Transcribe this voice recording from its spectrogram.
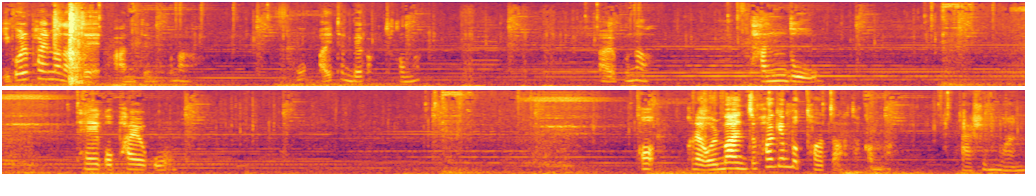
이걸 팔면 안 돼, 안 되는구나. 어? 아이템 매각, 잠깐만. 알구나. 단도. 대거 팔고. 어, 그래, 얼마인지 확인부터 하자. 잠깐만. Ashen One.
